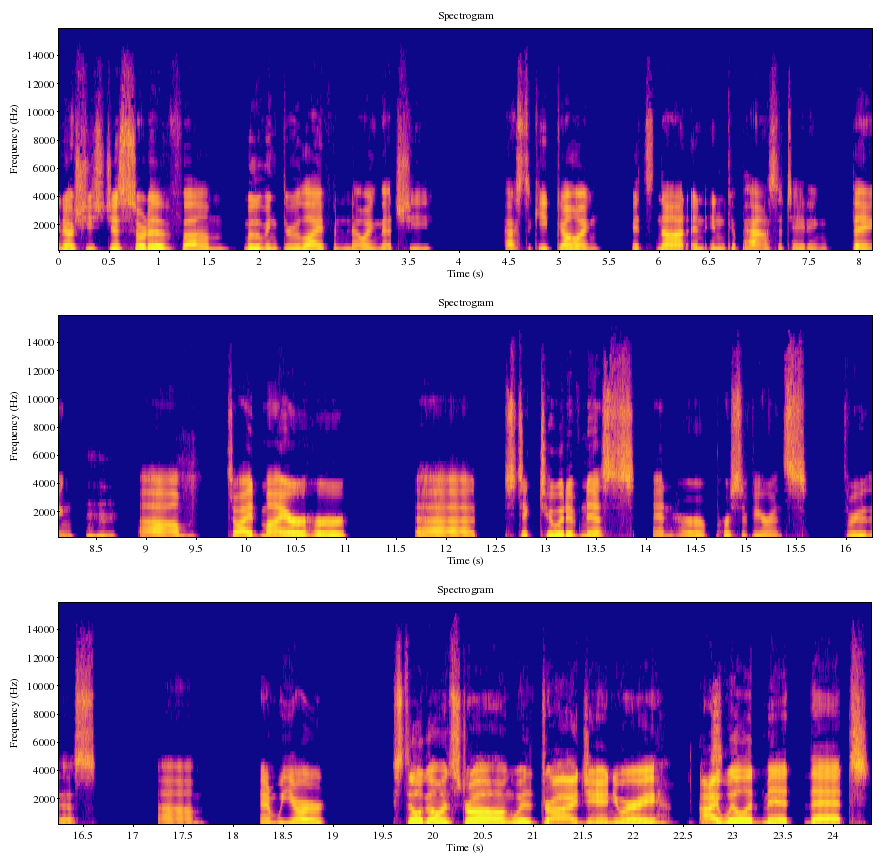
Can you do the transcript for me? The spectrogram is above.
you know, she's just sort of um, moving through life and knowing that she has to keep going. It's not an incapacitating thing. Mhm. Um, so I admire her uh, stick to itiveness and her perseverance through this. Um, and we are still going strong with dry January. I will admit that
